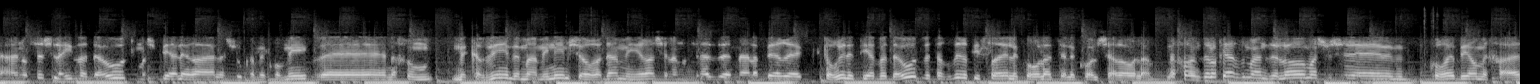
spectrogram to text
הנושא של האי ודאות משפיע לרעה על השוק המקומי ואנחנו מקווים ומאמינים שהורדה מהירה של הנושא הזה מעל הפרק תוריד את אי הוודאות ותחזיר את ישראל לקורלציה לכל שאר העולם. נכון, זה לוקח זמן, זה לא משהו שקורה ביום אחד.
